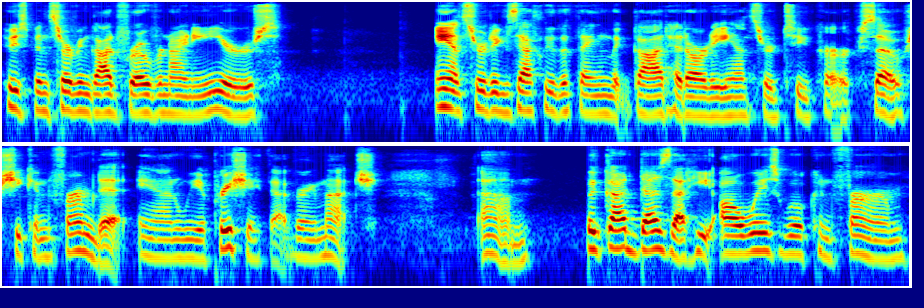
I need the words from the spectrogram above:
who's been serving God for over 90 years, answered exactly the thing that God had already answered to Kirk. So she confirmed it, and we appreciate that very much. Um, but God does that. He always will confirm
